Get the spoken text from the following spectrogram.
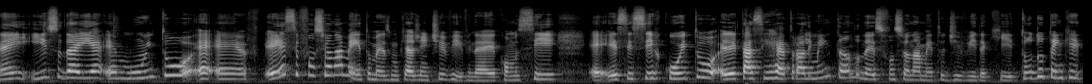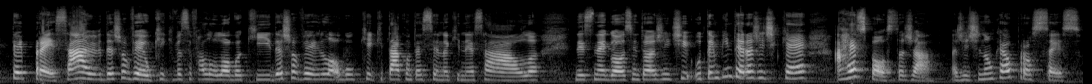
Né? E isso daí é, é muito é, é, esse funcionamento mesmo que a gente vive, né? É como se é, esse circuito ele está se retroalimentando nesse funcionamento de vida que tudo tem que ter pressa. Ah, deixa eu ver o que, que você falou logo aqui, deixa eu ver logo o que está acontecendo aqui nessa aula, nesse negócio. Então a gente, o tempo inteiro a gente quer a resposta já. A gente não quer o processo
